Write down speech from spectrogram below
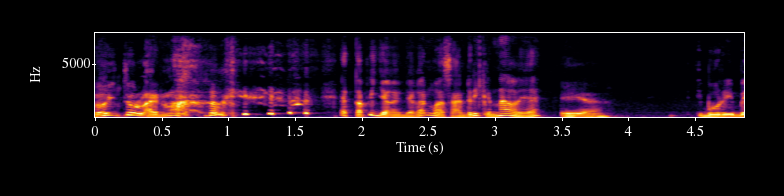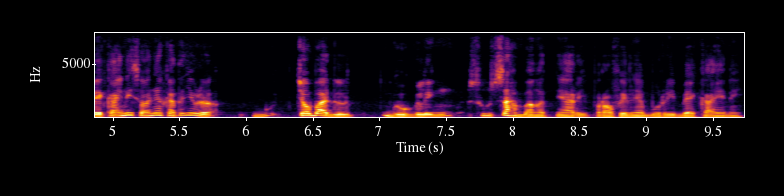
oh itu lain lagi. eh tapi jangan-jangan Mas Andri kenal ya? Iya. Ibu Rebecca ini soalnya katanya udah coba dulu googling susah banget nyari profilnya Bu Rebecca ini.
